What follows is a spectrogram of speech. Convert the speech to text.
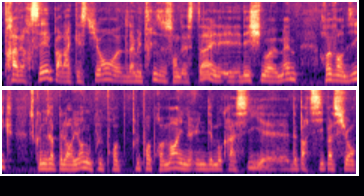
traversée par la question de la maîtrise de son destin. et les Chinois eux-mêmes revendiquent ce que nous appellerions, nous plus, plus proprement, une, démocratie euh, de participation.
